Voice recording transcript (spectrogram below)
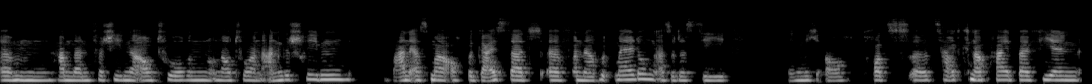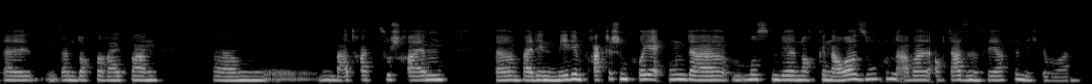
ähm, haben dann verschiedene Autorinnen und Autoren angeschrieben, waren erstmal auch begeistert von der Rückmeldung, also dass sie eigentlich auch trotz Zeitknappheit bei vielen dann doch bereit waren, ähm, einen Beitrag zu schreiben. Äh, bei den medienpraktischen Projekten, da mussten wir noch genauer suchen, aber auch da sind wir ja fündig geworden.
